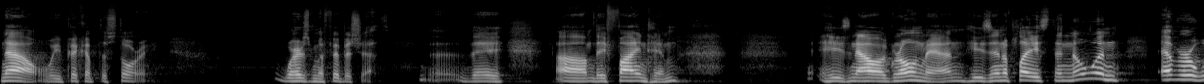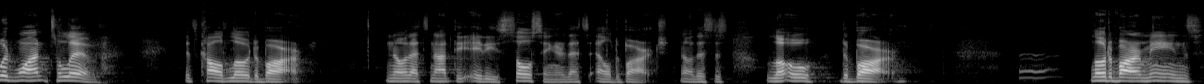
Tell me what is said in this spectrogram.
Now we pick up the story where's Mephibosheth? Uh, they, um, they find him. He's now a grown man. He's in a place that no one ever would want to live. It's called Lo Debar. No, that's not the 80s soul singer, that's El DeBarge. No, this is Lo Debar. Lo Debar means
